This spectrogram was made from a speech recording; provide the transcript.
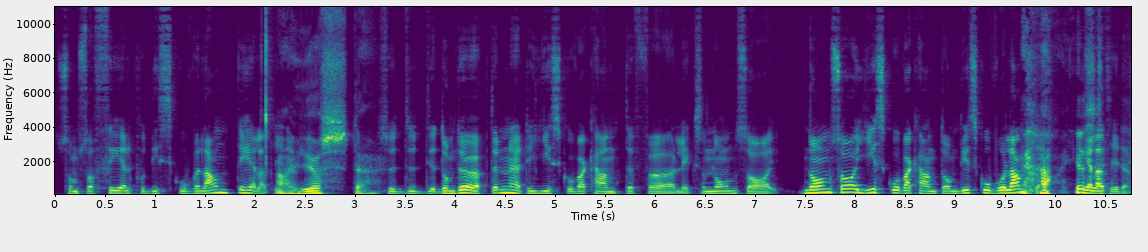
Som sa fel på Disco Volante hela tiden. Ja, just det. Så de döpte den här till Gisco Vacante för liksom någon sa Någon sa Gisco om Disco Volante Ja, hela det. tiden.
